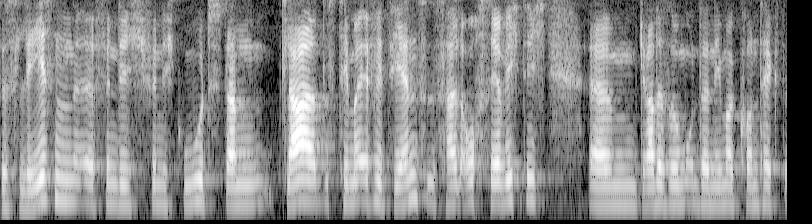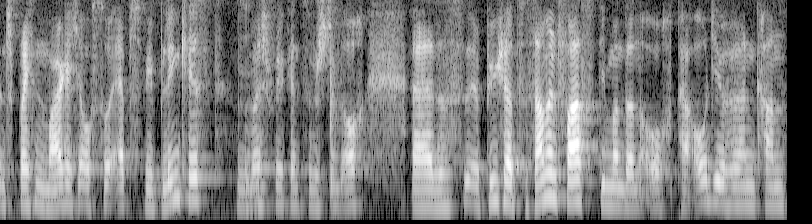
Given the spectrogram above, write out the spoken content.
das Lesen äh, finde ich, find ich gut. Dann klar, das Thema Effizienz ist halt auch sehr wichtig. Ähm, Gerade so im Unternehmerkontext entsprechend mag ich auch so Apps wie Blinkist zum mhm. Beispiel, kennst du bestimmt auch, äh, das äh, Bücher zusammenfasst, die man dann auch per Audio hören kann.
